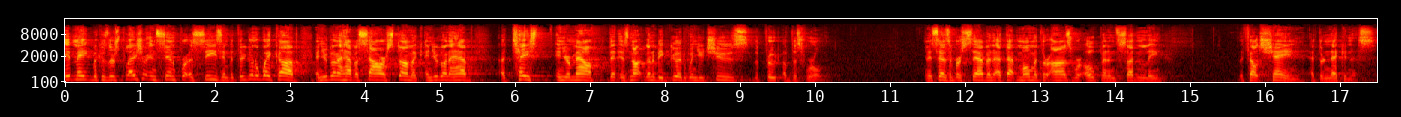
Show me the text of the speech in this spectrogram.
it may because there's pleasure in sin for a season but they're going to wake up and you're going to have a sour stomach and you're going to have a taste in your mouth that is not going to be good when you choose the fruit of this world. And it says in verse 7 at that moment their eyes were open and suddenly they felt shame at their nakedness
